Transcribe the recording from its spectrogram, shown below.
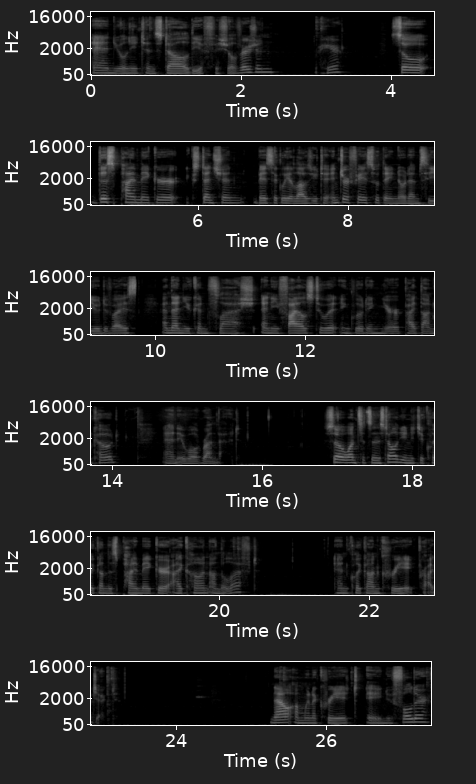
and you'll need to install the official version right here. So this Pymakr extension basically allows you to interface with a NodeMCU device, and then you can flash any files to it, including your Python code, and it will run that. So once it's installed, you need to click on this Pymakr icon on the left, and click on Create Project. Now I'm going to create a new folder.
